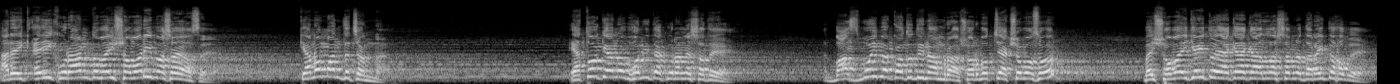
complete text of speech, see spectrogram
আর, এই এই কোরআন তো ভাই সবারই বাসায় আছে। কেন মানতে চান না? এত কেন ভনিতা কোরআনের সাথে? বাঁচবই বা কতদিন আমরা? সর্বোচ্চ একশো বছর? ভাই, সবাইকেই তো একা একা আল্লাহর সামনে দাঁড়াইতে হবে।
